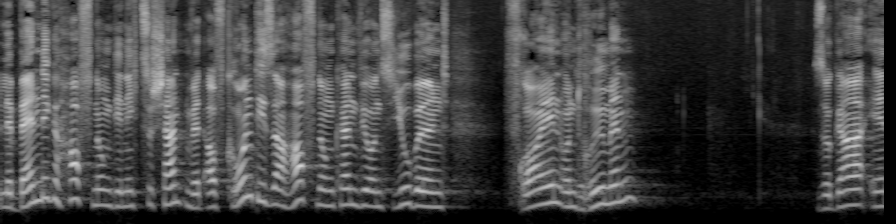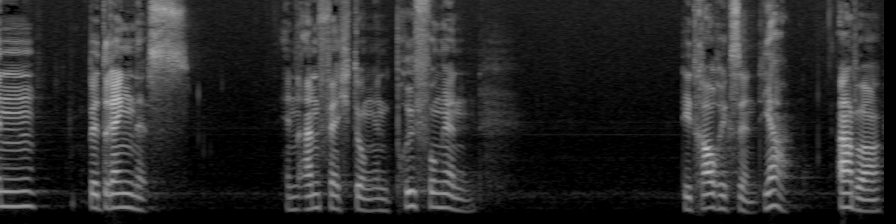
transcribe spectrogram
lebendige Hoffnung, die nicht zuschanden wird. Aufgrund dieser Hoffnung können wir uns jubelnd freuen und rühmen, sogar in Bedrängnis, in Anfechtungen, in Prüfungen, die traurig sind. Ja, aber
